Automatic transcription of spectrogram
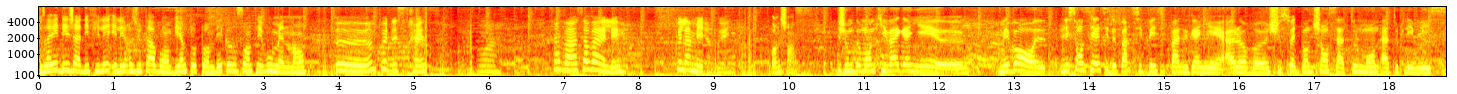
Vous avez déjà défilé et les résultats vont bientôt tomber. Que ressentez-vous maintenant? Euh, un peu de stress. Ouais. Ça va, ça va aller. Que la meilleure gagne. Bonne chance. Je me demande qui va gagner. euh, mais bon, l'essentiel c'est de participer, c'est pas de gagner. Alors euh, je souhaite bonne chance à tout le monde, à toutes les Miss.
